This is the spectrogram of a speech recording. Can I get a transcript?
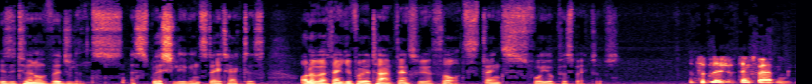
is eternal vigilance, especially against state actors. Oliver, thank you for your time. Thanks for your thoughts. Thanks for your perspectives. It's a pleasure. Thanks for having me.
